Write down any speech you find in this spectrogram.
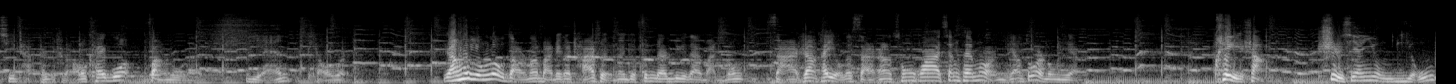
沏茶，它就是熬开锅，放入了。盐调味儿，然后用漏斗呢把这个茶水呢就分别滤在碗中，撒上还有的撒上葱花、香菜末，你像多少东西，配上事先用油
